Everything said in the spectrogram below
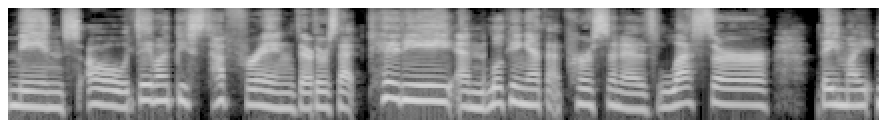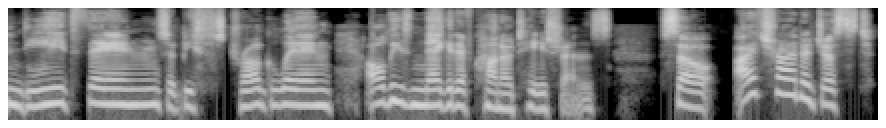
means, oh, they might be suffering. There, there's that pity and looking at that person as lesser. They might need things and be struggling, all these negative connotations. So I try to just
